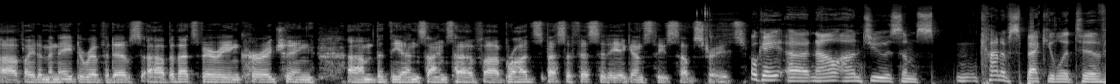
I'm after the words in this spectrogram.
uh, vitamin A derivatives, uh, but that's very encouraging um, that the enzymes have uh, broad specificity against these these substrates. Okay, uh, now on to some sp- kind of speculative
